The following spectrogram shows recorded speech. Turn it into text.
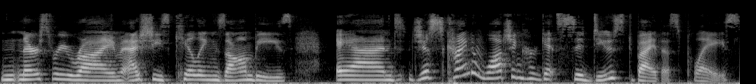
nursery rhyme as she's killing zombies and just kind of watching her get seduced by this place.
